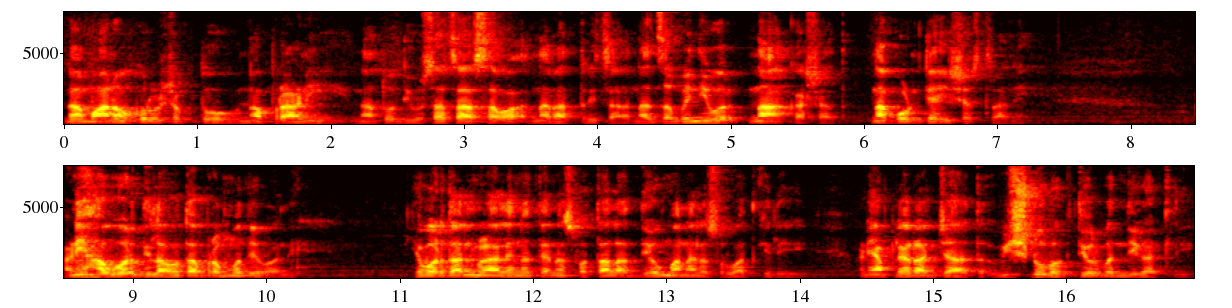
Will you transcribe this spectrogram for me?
ना मानव करू शकतो ना प्राणी ना तो दिवसाचा असावा ना रात्रीचा ना जमिनीवर ना आकाशात ना कोणत्याही शस्त्राने. आणि हा वर दिला होता ब्रह्मदेवाने. हे वरदान मिळाल्यानं त्यानं स्वतःला देव मानायला सुरुवात केली आणि आपल्या राज्यात विष्णू भक्तीवर बंदी घातली.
